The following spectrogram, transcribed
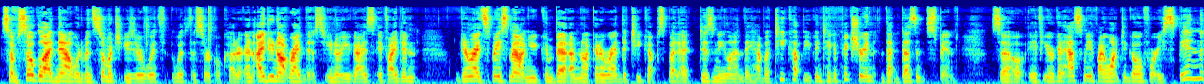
so I'm so glad now. It would have been so much easier with with the circle cutter. And I do not ride this. You know, you guys, if I didn't didn't ride Space Mountain, you can bet I'm not going to ride the teacups. But at Disneyland, they have a teacup you can take a picture in that doesn't spin. So if you're going to ask me if I want to go for a spin,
